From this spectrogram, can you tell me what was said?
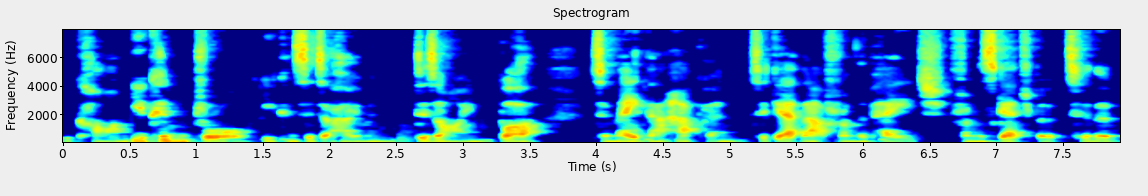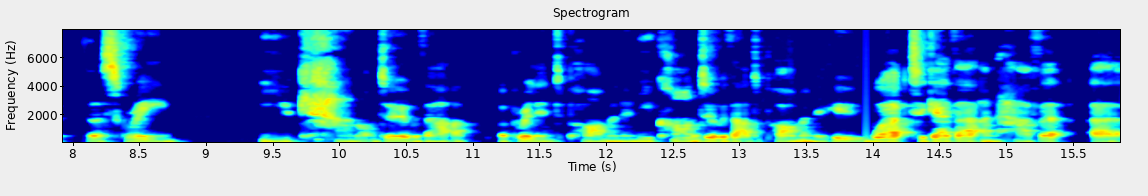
you can't you can draw you can sit at home and design but to make that happen, to get that from the page, from the sketchbook to the, the screen, you cannot do it without a, a brilliant department. And you can't do it without a department who work together and have a, a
